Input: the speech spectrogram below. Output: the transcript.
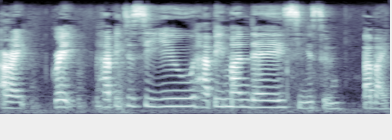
All right, great. Happy to see you. Happy Monday. See you soon. Bye bye.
